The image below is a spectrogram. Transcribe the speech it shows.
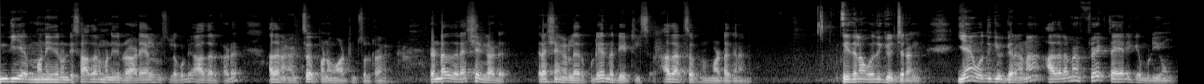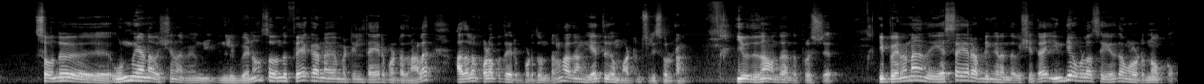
இந்திய மனிதனுடைய சாதாரண மனிதனுடைய அடையாளம்னு சொல்லக்கூடிய ஆதார் கார்டு அதை நாங்கள் அக்செப்ட் பண்ண மாட்டோம்னு சொல்கிறாங்க ரெண்டாவது ரேஷன் கார்டு. ரேஷன் கார்டில் இருக்கக்கூடிய அந்த டீட்டெயில்ஸ் அதை அக்செப்ட் பண்ண மாட்டேங்கிறாங்க. இதெல்லாம் ஒதுக்கி வச்சுறாங்க. ஏன் ஒதுக்கி வைக்கிறாங்கன்னா அதெல்லாமே ஃபேக் தயாரிக்க முடியும். ஸோ வந்து உண்மையான விஷயம் தான் எங்களுக்கு எங்களுக்கு வேணும். ஸோ வந்து ஃபேக்கான மெட்டீரியல் தயார் பண்ணுறதுனால அதெல்லாம் குழப்பத்தை ஏற்படுத்துன்றாங்க அதை நாங்கள் ஏற்றுக்க மாட்டோம்னு சொல்லி சொல்கிறாங்க இதுதான் வந்து அந்த ப்ரொசீஜர் இப்போ என்னென்னா இந்த எஸ்ஐஆர் அப்படிங்கிற அந்த விஷயத்தை இந்தியாவில் செய்கிறது அவங்களோட நோக்கம்.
